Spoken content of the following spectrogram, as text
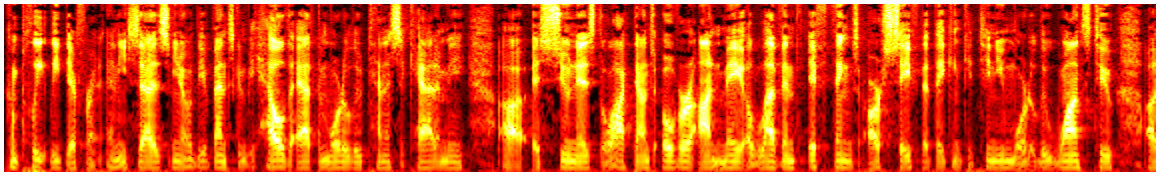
completely different. And he says, you know, the event's going to be held at the Mouratoglou Tennis Academy uh, as soon as the lockdown's over on May 11th. If things are safe, that they can continue. Mouratoglou wants to uh,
